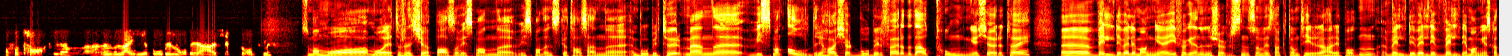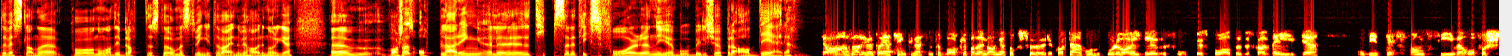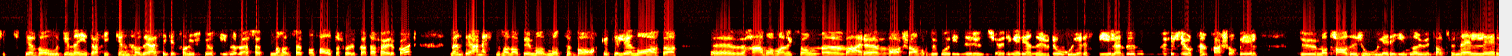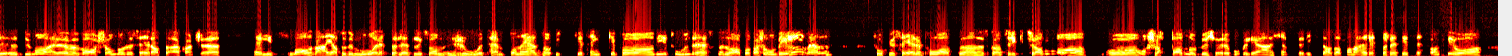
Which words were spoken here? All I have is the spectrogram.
å få tak i en, en leiebobil nå. Det er kjempevanskelig. Så man må, må, rett og slett kjøpe altså hvis, man, hvis man ønsker å ta seg en, en bobiltur. Men eh, hvis man aldri har kjørt bobil før og Dette er jo tunge kjøretøy. eh, veldig veldig mange, ifølge den undersøkelsen som vi snakket om tidligere her i poden, veldig veldig, veldig mange skal til Vestlandet på noen av de bratteste og mest svingete veiene vi har i Norge. Eh, hva slags opplæring eller tips eller triks får nye bobilkjøpere av dere? Ja, altså, jeg, jeg, tenker nesten tilbake på den gang jeg tok førerkort, hvor, hvor, det var veldig fokus på at du skal velge de defensive og forsiktige valgene i trafikken. og Det er sikkert fornuftig å si når du er 17, 17 og før du skal ta førerkort, men det er nesten sånn at vi må, må tilbake til det nå. altså eh, her må man liksom eh, være varsom. Du går inn i rundkjøringer i en roligere stil enn du ville gjort med en personbil. Du må ta det roligere inn og ut av tunneler. Du må være varsom når du ser at det er kanskje litt smal vei. Altså, du må rett og slett liksom roe tempoet ned og ikke tenke på de 200 hestene du har på personbilen, men fokusere på at eh, du skal trygt fram og, og, og slappe av når du kjører bobil. Det er kjempeviktig. Altså, at man er rett og slett litt defensiv og,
